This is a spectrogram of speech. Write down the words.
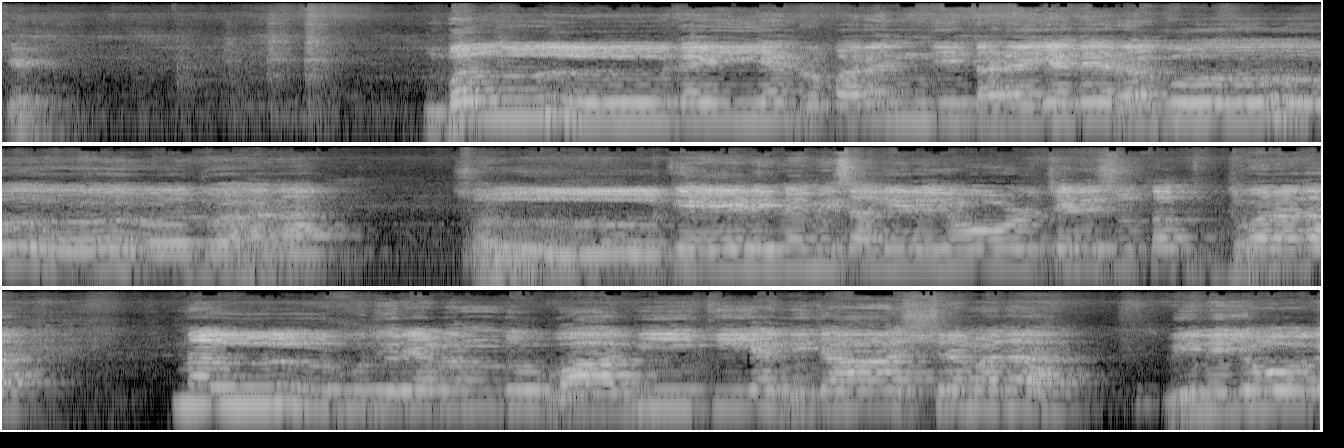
ಕೇಳಿ. ಬಲ್ಗೈಯ ನೃಪರಂಜಿ ತಡೆಯದೆ ರಘು ಧ್ವಹನ ಕೇಳಿ ನಮಿಸಲಿರೆಯೋಳ್ ಚರಿಸುತ್ತ ಧ್ವರದ ನಲ್ಗುದಿರೆ ಬಂದು ವಾಲ್ಮೀಕಿಯ ನಿಜಾಶ್ರಮದ. ವಿನಿಯೋಗ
